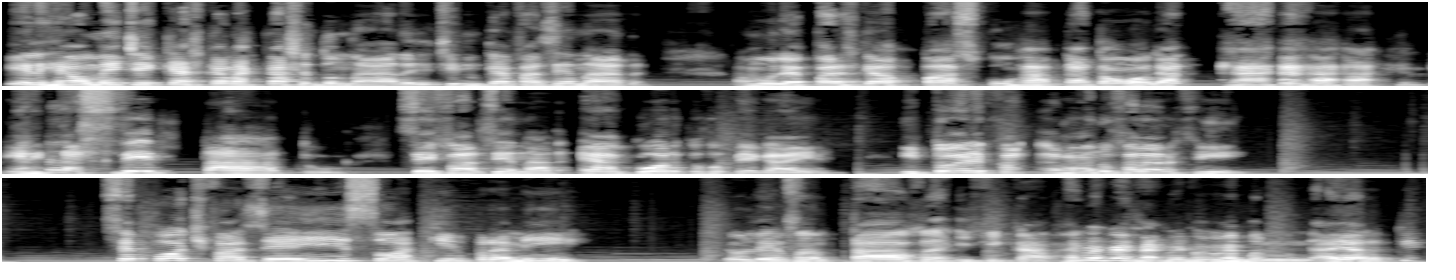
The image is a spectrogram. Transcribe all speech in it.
ele realmente ele quer ficar na caixa do nada, ele não quer fazer nada. A mulher parece que ela passa com o radar, dá uma olhada, ele está sentado, sem fazer nada. É agora que eu vou pegar ele. Então ele, a Manu fala assim: Você pode fazer isso ou aquilo para mim? Eu levantava e ficava. Aí ela, que?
